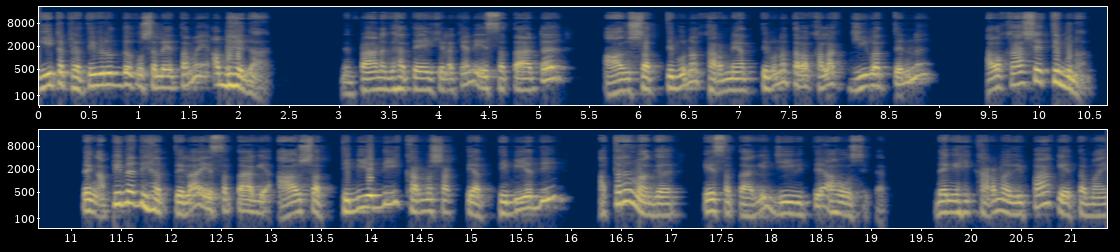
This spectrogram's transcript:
ඊට ප්‍රතිවිරුද්ධ කුසලය තමයි અભේදාන. දැන් ප්‍රාණඝාතයයි කියලා කියන්නේ ඒ සතාට ආයුෂක් තිබුණා, කර්මයක් තිබුණා, තව කලක් ජීවත් වෙන්න අවකාශයක් තිබුණා. දැන් අපි මැදිහත් වෙලා ඒ සතාගේ ආයුෂක් තිබියදී, කර්ම ශක්තියක් තිබියදී අතරමඟ ඒ සතාගේ ජීවිතය අහෝසි කරනවා. දැන් එහි කර්ම විපාකය තමයි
